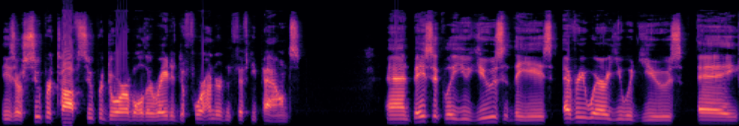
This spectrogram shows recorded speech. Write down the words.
These are super tough, super durable. They're rated to 450 pounds. And basically you use these everywhere you would use a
